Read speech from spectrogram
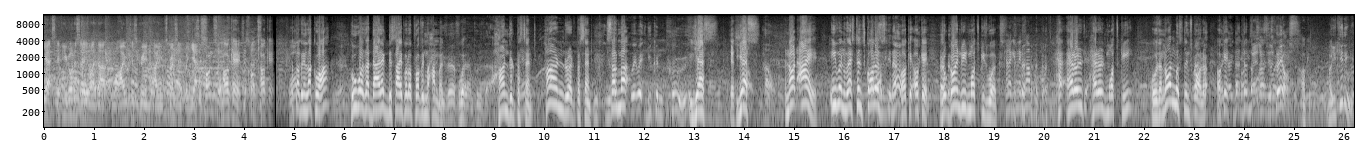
yes, if you're going to say it like that, well, I would disagree in how you express it, but yes. Okay. Okay. Ibn al-Aqwa, who was a direct disciple of Prophet Muhammad. verify that and prove that? 100%. 100%. Salma, Wait, wait. You can prove. Yes. Yes. How? Not I. Even Western scholars. asking how. Okay, okay. Go and read Motzki's works. Can I give an example? Harold Harold Motzki, who is a non-Muslim scholar. Okay. the- the- the- It's theos. okay. Are you kidding me?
